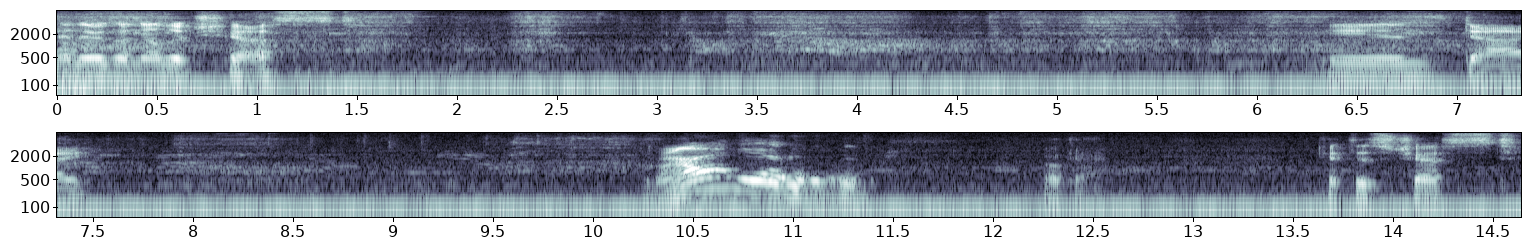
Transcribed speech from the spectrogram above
And there's another chest. And die. Okay. Get this chest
